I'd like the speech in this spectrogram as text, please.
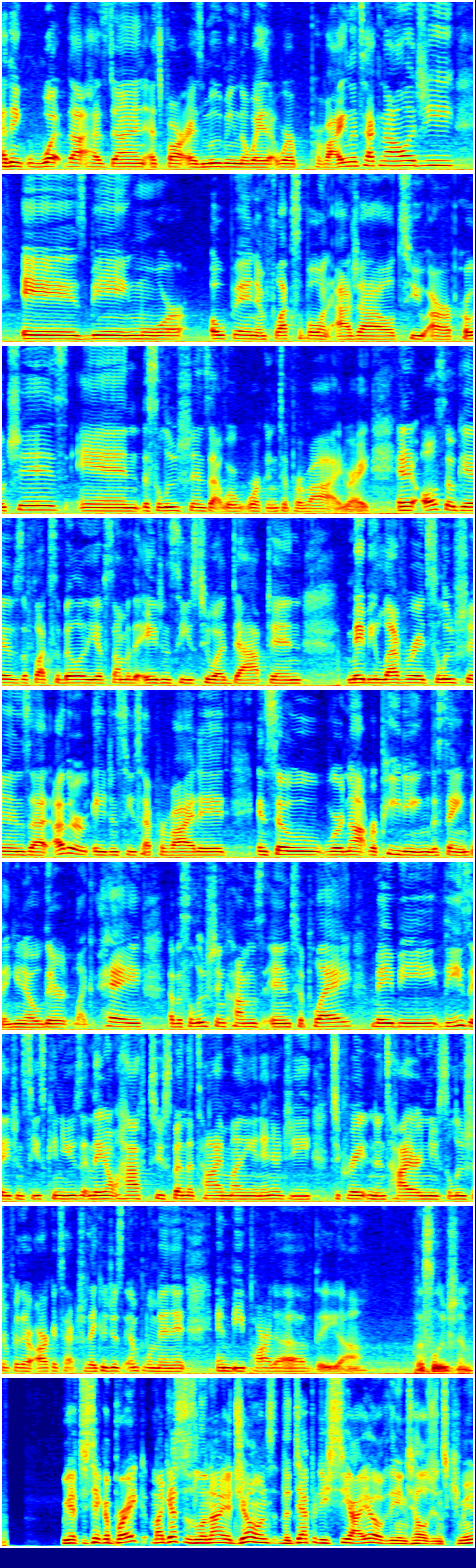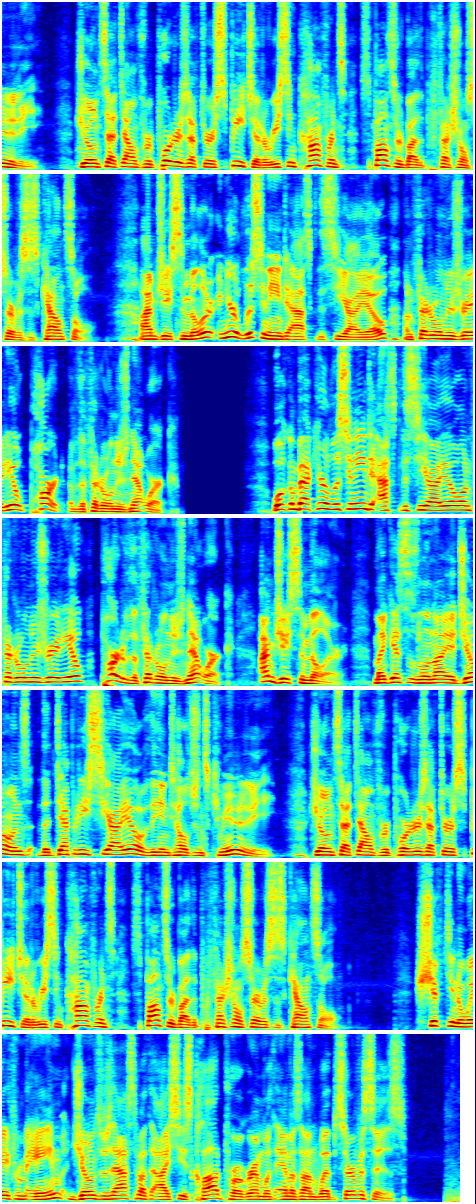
I think what that has done as far as moving the way that we're providing the technology is being more open and flexible and agile to our approaches and the solutions that we're working to provide, right? And it also gives the flexibility of some of the agencies to adapt and maybe leverage solutions that other agencies have provided. And so we're not repeating the same thing. You know, they're like, hey, if a solution comes into play, maybe these agencies can use it and they don't have to spend the time, money, and energy to create an entire new solution for their architecture. They could just implement it and be part of the, uh, the solution. We have to take a break. My guest is La'Naia Jones, the Deputy CIO of the intelligence community. Jones sat down with reporters after a speech at a recent conference sponsored by the Professional Services Council. I'm Jason Miller, and you're listening to Ask the CIO on Federal News Radio, part of the Federal News Network. Welcome back. You're listening to Ask the CIO on Federal News Radio, part of the Federal News Network. I'm Jason Miller. My guest is La'Naia Jones, the Deputy CIO of the intelligence community. Jones sat down with reporters after a speech at a recent conference sponsored by the Professional Services Council. Shifting away from AIM, Jones was asked about the IC's cloud program with Amazon Web Services.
